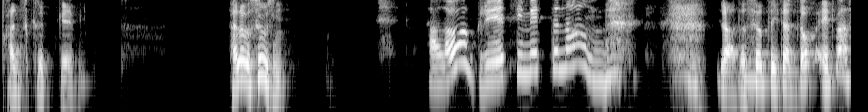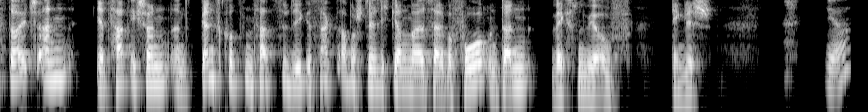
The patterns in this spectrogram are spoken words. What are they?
Transkript geben. Hallo Susan. Hallo, grüezi miteinander. Ja, das hört sich dann doch etwas deutsch an. Jetzt hatte ich schon einen ganz kurzen Satz zu dir gesagt, aber stell dich gerne mal selber vor und dann wechseln wir auf Englisch. Ja,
